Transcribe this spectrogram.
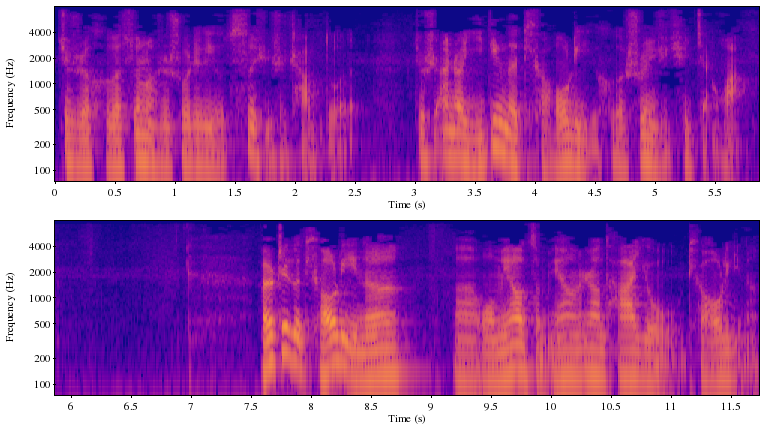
就是和孙老师说这个有次序是差不多的，就是按照一定的条理和顺序去讲话。而这个条理呢，啊，我们要怎么样让它有条理呢？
